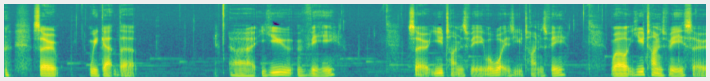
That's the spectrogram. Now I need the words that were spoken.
so we get that uh, uv, so u times v, well what is u times v? Well, u times v, so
